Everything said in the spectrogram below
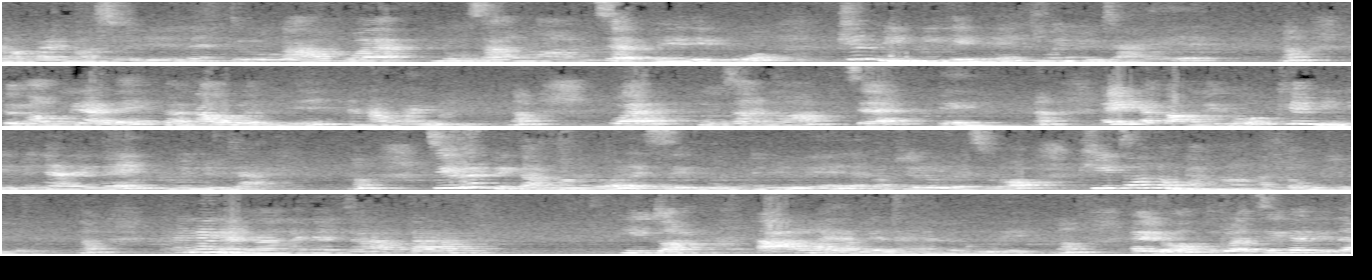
နောက်ပိုင်းမှာဆိုရင်လည်းသူတို့ကဝက်လူစားငါကြက်ဘဲတွေကိုဖြစ်မီမီတွေနဲ့မွေးမြူကြတယ်နော်ဘယ်မှာမွေးရလဲဘန်ကောက်ဝင်ပြင်အနောက်ပိုင်းမှာနော်ဝက်လူစားငါကြက်ဘဲနော်အဲ့ဒီအကောင်လေးကိုခင်မီနီပညာရေးနဲ့မွေးမြူကြတယ် နော်ကြီးတဲ့ဒေသမှာရောတဲ့စေဘူးမွေးမြူရဲတဲ့ဘာဖြစ်လို့လဲဆိုတော့ခီးသားလုပ်ငန်းမှာအသုံးပြုတယ်နော်အဲ့နိုင်ငံကနိုင်ငံခြားသားခီးသွားအားလာရတဲ့နိုင်ငံတစ်ခုလေနော်အဲ့တော့သူကကြီးတဲ့ဒေသ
